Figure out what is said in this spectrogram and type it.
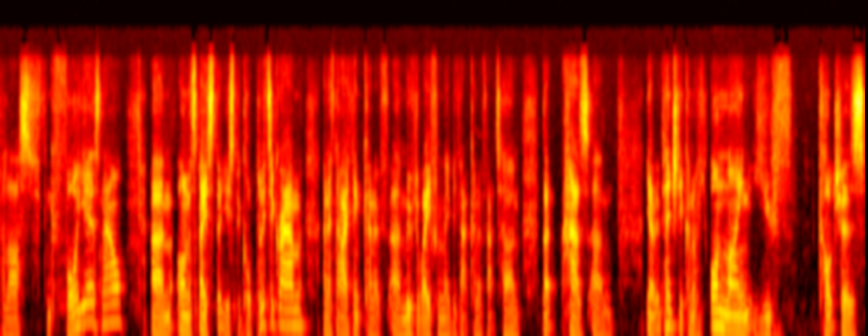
the last I think four years now um, on a space that used to be called Politigram and is now I think kind of uh, moved away from maybe that kind of that term, but has um, you know potentially kind of online youth cultures,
